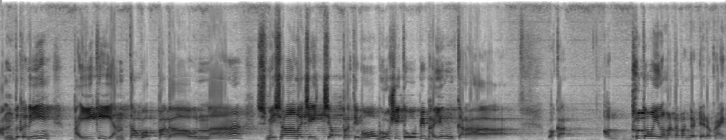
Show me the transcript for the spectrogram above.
అందుకని పైకి ఎంత గొప్పగా ఉన్నా శ్మశాన చైత్య ప్రతిమో భూషితోపి భయంకర. ఒక అద్భుతమైన మంటపం కట్టాడు ఒక ఆయన.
